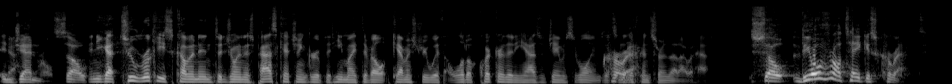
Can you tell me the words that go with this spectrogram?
in Yeah. general. So And you got two rookies coming in to join this pass catching group that he might develop chemistry with a little quicker than he has with Jameson Williams. That's another Correct. concern that I would have. so the overall take is correct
